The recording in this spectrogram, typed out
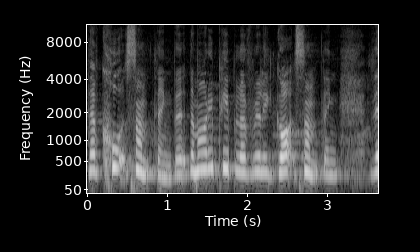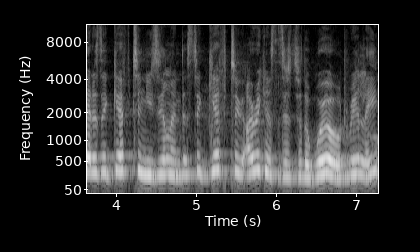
they've caught something. The, the Māori people have really got something that is a gift to New Zealand. It's a gift to, I reckon it's to the world, really.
